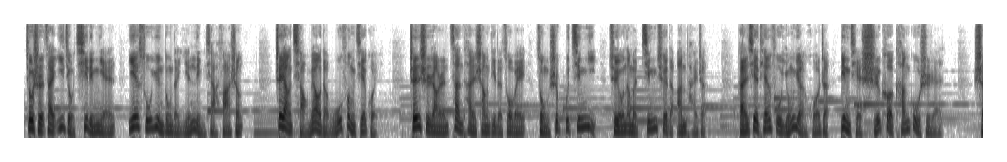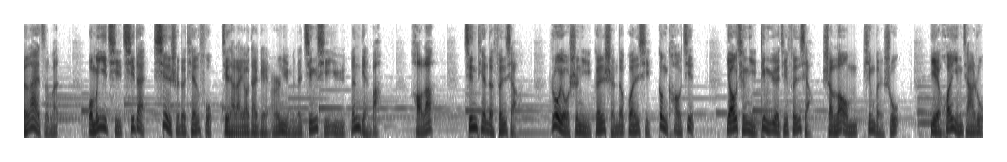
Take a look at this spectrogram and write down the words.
就是在一九七零年耶稣运动的引领下发生。这样巧妙的无缝接轨，真是让人赞叹上帝的作为总是不经意却又那么精确的安排着。感谢天父永远活着，并且时刻看顾世人。神爱子们，我们一起期待信实的天父接下来要带给儿女们的惊喜与恩典吧。好了，今天的分享，若有使你跟神的关系更靠近，邀请你订阅及分享 Shalom 听本书，也欢迎加入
